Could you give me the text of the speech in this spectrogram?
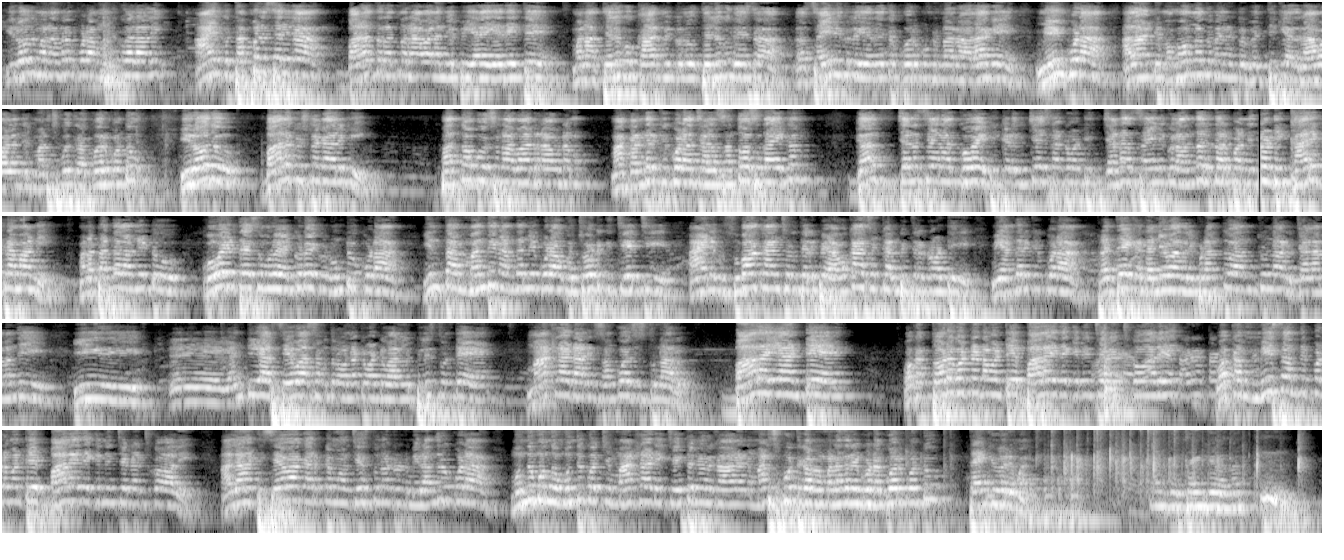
ఈరోజు మనందరం కూడా ముందుకు వెళ్ళాలి. ఆయనకు తప్పనిసరిగా భారతరత్న రావాలని చెప్పి ఏదైతే మన తెలుగు కార్మికులు తెలుగు దేశ సైనికులు ఏదైతే కోరుకుంటున్నారో అలాగే మేము కూడా అలాంటి మహోన్నతమైన వ్యక్తికి అది రావాలని చెప్పి మనస్ఫూర్తిగా కోరుకుంటూ ఈరోజు బాలకృష్ణ గారికి పద్మభూషణ అవార్డు రావడం మాకందరికీ కూడా చాలా సంతోషదాయకం. గల్ఫ్ జనసేన కోవైట్ ఇక్కడ చేసినటువంటి జన సైనికుల అందరి తరపున కార్యక్రమాన్ని మన పెద్దలన్నిటూ కోవైట్ దేశంలో ఎక్కడో ఇక్కడ ఉంటూ కూడా ఇంత మందిని అందరినీ కూడా ఒక చోటుకి చేర్చి ఆయనకు శుభాకాంక్షలు తెలిపే అవకాశం కల్పించినటువంటి మీ అందరికీ కూడా ప్రత్యేక ధన్యవాదాలు. ఇప్పుడు అంటూ అంటున్నారు చాలా మంది ఈ ఎన్టీఆర్ సేవా సమితిలో ఉన్నటువంటి వాళ్ళని పిలుస్తుంటే మాట్లాడడానికి సంకోచిస్తున్నారు. బాలయ్య అంటే ఒక తొడగొట్టడం అంటే బాలయ్య దగ్గర ఒక మీసం తిప్పడం అంటే బాలయ్య దగ్గర నుంచే నడుచుకోవాలి. అలాంటి సేవా కార్యక్రమాలు చేస్తున్నటువంటి మీరందరూ కూడా ముందు ముందు ముందుకు వచ్చి మాట్లాడి చైతన్యం కావాలని మనస్ఫూర్తిగా మనందరినీ కూడా కోరుకుంటూ thank you very much thank you thank you అన్న.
